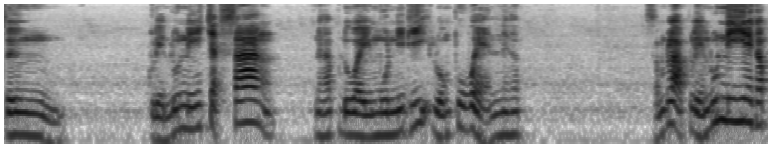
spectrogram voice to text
ซึ่งเหรียญรุ่นนี้จัดสร้างนะครับ โดยมูลนิธิหลวงปู่แหวนนะครับสำหรับเหรียญรุ่นนี้นะครับ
